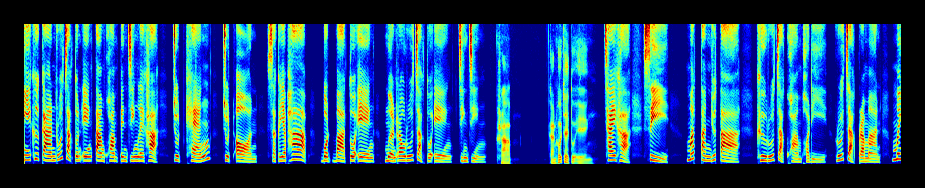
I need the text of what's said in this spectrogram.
นี้คือการรู้จักตนเองตามความเป็นจริงเลยค่ะ จุดแข็ง จุดอ่อน ศักยภาพ บทบาทตัวเอง เหมือนเรารู้จักตัวเอง จริง ๆ ครับ การเข้าใจตัวเอง ใช่ค่ะ 4. มัตตัญยุตา คือรู้จักความพอดี รู้จักประมาณไม่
